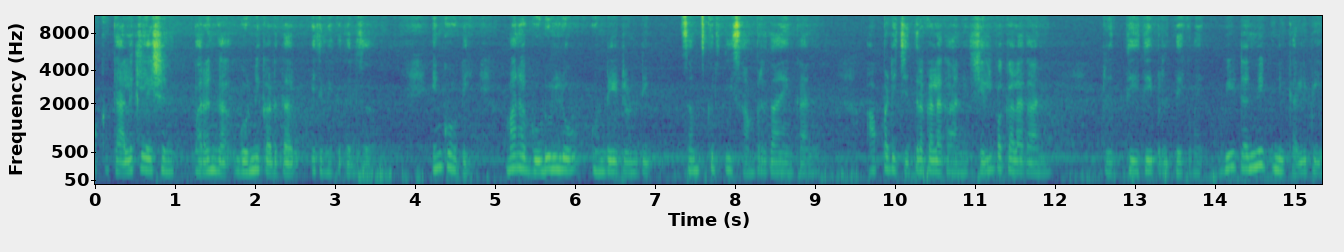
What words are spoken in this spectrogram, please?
ఒక క్యాలిక్యులేషన్ పరంగా గుడిని కడతారు. ఇది మీకు తెలుసా? ఇంకోటి మన గుడుల్లో ఉండేటువంటి సంస్కృతి సాంప్రదాయం కానీ అప్పటి చిత్రకళ కానీ శిల్పకళ కానీ ప్రతిదీ ప్రత్యేకమై. వీటన్నిటిని కలిపి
